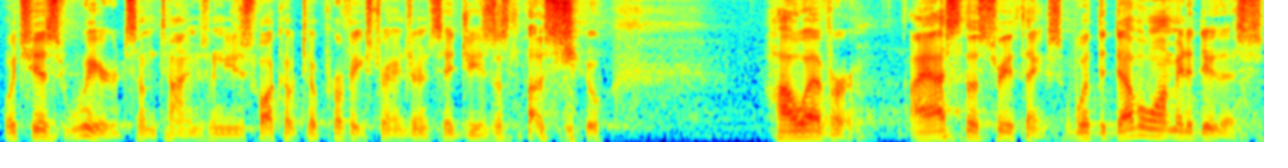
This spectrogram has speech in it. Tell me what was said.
which is weird sometimes when you just walk up to a perfect stranger and say, Jesus loves you. However, I ask those three things Would the devil want me to do this?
